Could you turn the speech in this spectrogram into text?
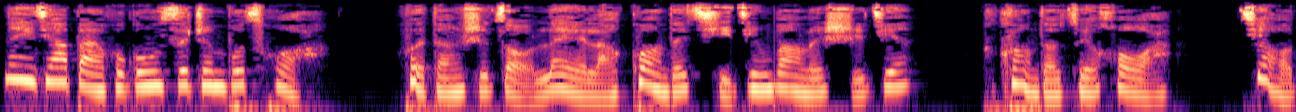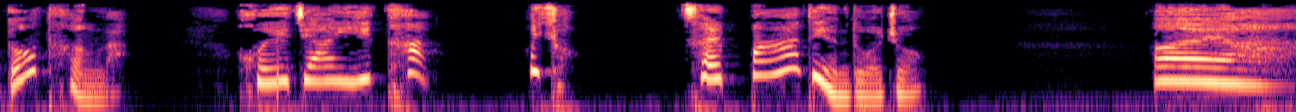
那家百货公司真不错，我当时走累了，逛得起劲，忘了时间，逛到最后啊，脚都疼了。回家一看，哎呦，才八点多钟。哎呀，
